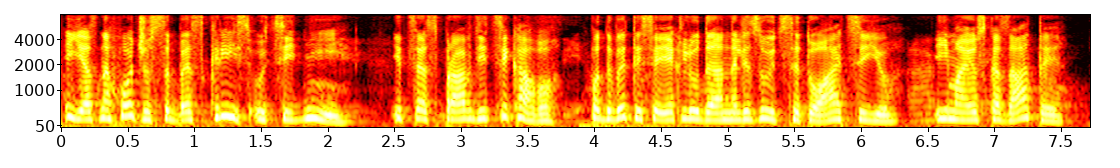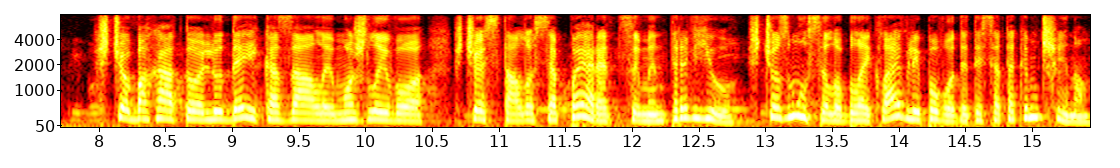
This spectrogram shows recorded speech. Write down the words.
І я знаходжу себе скрізь у ці дні. І це справді цікаво подивитися, як люди аналізують ситуацію. І маю сказати, що багато людей казали, можливо, щось сталося перед цим інтерв'ю, що змусило Блейк Лайвлі поводитися таким чином.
